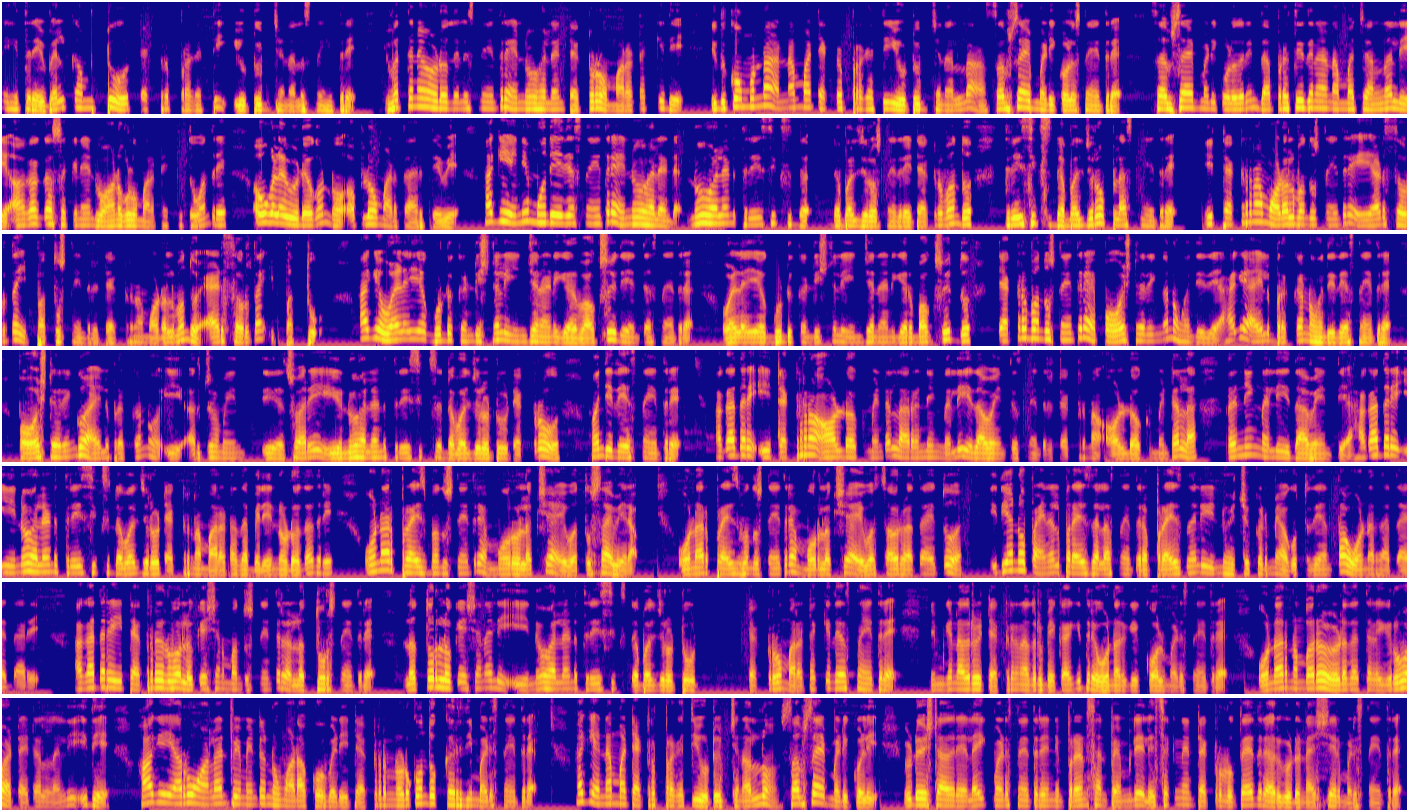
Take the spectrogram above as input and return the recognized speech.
ಸ್ನೇಹಿತರೆ welcome to tractor Pragati YouTube channel ಸ್ನೇಹಿತರೆ. ಇವತ್ತನೇ ವಿಡಿಯೋದಲ್ಲಿ ಸ್ನೇಹಿತರೆ ನ್ಯೂ ಹಲೆಂಡ್ ಟ್ರ್ಯಾಕ್ಟರ್ ಮಾರಾಟಕ್ಕಿದೆ. ಇದಕ್ಕೂ ಮುನ್ನ ನಮ್ಮ ಟ್ರ್ಯಾಕ್ಟರ್ ಪ್ರಗತಿ ಯೂಟ್ಯೂಬ್ ಚಾನಲ್ನ ಸಬ್ಸ್ಕ್ರೈಬ್ ಮಾಡಿಕೊಳ್ಳಿ ಸ್ನೇಹಿತರೆ. ಸಬ್ಸ್ಕ್ರೈಬ್ ಮಾಡಿಕೊಳ್ಳೋದ್ರಿಂದ ಪ್ರತಿದಿನ ನಮ್ಮ ಚಾನಲ್ನಲ್ಲಿ ಆಗಾಗ ಸೆಕೆಂಡ್ ಹ್ಯಾಂಡ್ ವಾಹನಗಳು ಮಾರಾಟಕ್ಕಿದ್ದು ಅಂದರೆ ಅವುಗಳ ವಿಡಿಯೋಗಳನ್ನು ಅಪ್ಲೋಡ್ ಮಾಡ್ತಾ ಇರ್ತೇವೆ. ಹಾಗೆ ನಿಮ್ಮ ಮುಂದೆ ಇದೆ ಸ್ನೇಹಿತರೆ New Holland New three six double zero ಸ್ನೇಹಿತರೆ ಟ್ರ್ಯಾಕ್ಟರ್ ಬಂದು three six double zero plus ಸ್ನೇಹಿತರೆ. ಈ ಟ್ರ್ಯಾಕ್ಟರ್ನ ಮಾಡೆಲ್ ಬಂದು ಸ್ನೇಹಿತರೆ ಎರಡ್ ಸಾವಿರದ ಇಪ್ಪತ್ತು ಸ್ನೇಹಿತರೆ ಟ್ರ್ಯಾಕ್ಟರ್ನ ಮಾಡೆಲ್ ಬಂದು ಎರಡು ಸಾವಿರದ ಇಪ್ಪತ್ತು. ಹಾಗೆ ಒಳ್ಳೆಯ ಗುಡ್ ಕಂಡೀಷನಲ್ಲಿ ಇಂಜಿನ್ ಅಂಡ್ ಗೇರ್ ಬಾಕ್ಸು ಇದೆ ಅಂತ ಸ್ನೇಹಿತರೆ. ಒಳ್ಳೆಯ ಗುಡ್ ಕಂಡೀಷನಲ್ಲಿ ಇಂಜಿನ್ ಅಂಡ್ ಗೇರ್ ಬಾಕ್ಸು ಇದ್ದು ಟ್ರ್ಯಾಕ್ಟರ್ ಬಂದು ಸ್ನೇಹಿತರೆ ಪವರ್ ಸ್ಟೇರಿಂಗ್ ಅನ್ನು ಹೊಂದಿದೆ. ಹಾಗೆ ಆಯಿಲ್ ಬ್ರೇಕ್ ಅನ್ನು ಹೊಂದಿದೆ ಸ್ನೇಹಿತರೆ. ಪವರ್ ಸ್ಟೇರಿಂಗು ಆಯಿಲ್ ಬ್ರೇಕ್ ಅನ್ನು ಈ ಅರ್ಜುನ್ ಮೈನ್ ಸಾರಿ ಈ New Holland three six double zero two tractor ಹೊಂದಿದೆ ಸ್ನೇಹಿತರೆ. ಹಾಗಾದರೆ ಈ ಟ್ರ್ಯಾಕ್ಟರ್ನ ಆಲ್ ಡಾಕ್ಯುಮೆಂಟ್ ಎಲ್ಲ ರನ್ನಿಂಗ್ನಲ್ಲಿ ಇದಾವೆ ಅಂತ ಸ್ನೇಹಿತರೆ. ಟ್ರ್ಯಾಕ್ಟರ್ನ ಆಲ್ ಡಾಕ್ಯುಮೆಂಟ್ ಎಲ್ಲ ರನ್ನಿಂಗ್ನಲ್ಲಿ ಇದಾವೆ ಅಂತೆ. ಹಾಗಾದರೆ ಈ New Holland three six double zero ಟ್ರ್ಯಾಕ್ಟರ್ನ ಮಾರಾಟದ ಬೆಲೆ ನೋಡೋದಾದ್ರೆ ಓನರ್ ಪ್ರೈಸ್ ಬಂದು ಸ್ನೇಹಿತರೆ ಮೂರು ಲಕ್ಷ ಐವತ್ತು ಸಾವಿರ. ಓನರ್ ಪ್ರೈಸ್ ಬಂದು ಸ್ನೇಹಿತರೆ ಮೂರು ಲಕ್ಷ ಐವತ್ತು ಸಾವಿರ ಹೇಳ್ತಾ ಇದ್ದು, ಇದೇನು ಫೈನಲ್ ಪ್ರೈಸ್ ಅಲ್ಲ ಸ್ನೇಹಿತರೆ ಪ್ರೈಸ್ನಲ್ಲಿ ಇನ್ನೂ ಹೆಚ್ಚು ಕಡಿಮೆ ಆಗುತ್ತದೆ ಅಂತ ಓನರ್ ಹೇಳ್ತಾ ಇದ್ದಾರೆ. ಹಾಗಾದರೆ ಈ ಟ್ರ್ಯಾಕ್ಟರ್ ಇರುವ ಲೊಕೇಶನ್ ಬಂದು ಸ್ನೇಹಿತರೆ ಲತ್ತೂರ್ ಸ್ನೇಹಿತರೆ. ಲತ್ತೂರ್ ಲೊಕೇಶನ್ ಅಲ್ಲಿ ಈ New Holland three six double zero two tractor ಮರಟಕ್ಕಿದೆ ಸ್ನೇಹಿತರೆ. ನಿಮ್ಗೇನಾದ್ರೂ ಈ ಟ್ರ್ಯಾಕ್ಟರ್ ಏನಾದರೂ ಬೇಕಾಗಿದ್ರೆ ಓನರ್ಗೆ ಕಾಲ್ ಮಾಡಿ ಸ್ನೇಹಿತರೆ. ಓನರ್ ನಂಬರು ವಿಡದ ತೆಳಗಿರುವ ಟೈಟಲ್ನಲ್ಲಿ ಇದೆ. ಹಾಗೆ ಯಾರು ಆನ್ಲೈನ್ ಪೇಮೆಂಟ್ ಅನ್ನು ಮಾಡಕ್ ಹೋಗಬೇಡಿ. ಟ್ರ್ಯಾಕ್ಟರ್ ನೋಡ್ಕೊಂಡು ಖರೀದಿ ಮಾಡಿ ಸ್ನೇಹಿತರೆ. ಹಾಗೆ ನಮ್ಮ ಟ್ರ್ಯಾಕ್ಟರ್ ಪ್ರಗತಿ ಯೂಟ್ಯೂಬ್ ಚಾನಲ್ನು ಸಬ್ಸ್ಕ್ರೈಬ್ ಮಾಡಿಕೊಳ್ಳಿ. ವಿಡಿಯೋ ಇಷ್ಟ ಆದರೆ ಲೈಕ್ ಮಾಡಿ ಸ್ನೇಹಿತರೆ. ನಿಮ್ಮ ಫ್ರೆಂಡ್ಸ್ ಆ್ಯಂಡ್ ಫ್ಯಾಮಿಲಿಯಲ್ಲಿ ಸೆಕೆಂಡ್ ಹ್ಯಾಂಡ್ ಟ್ರ್ಯಾಕ್ಟರ್ ಹೋಗ್ತಾ ಇದ್ರೆ ಅವ್ರಿಗೆ ಶೇರ್ ಮಾಡಿ ಸ್ನೇಹಿತರೆ.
